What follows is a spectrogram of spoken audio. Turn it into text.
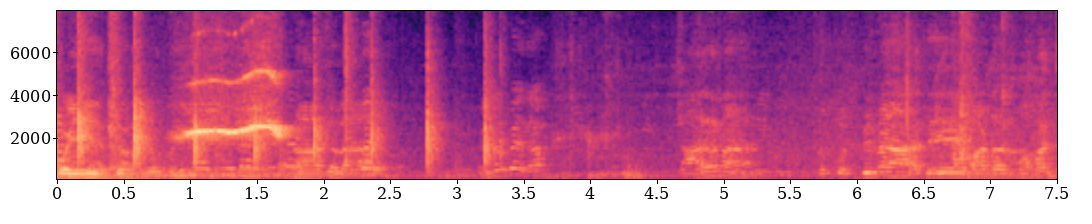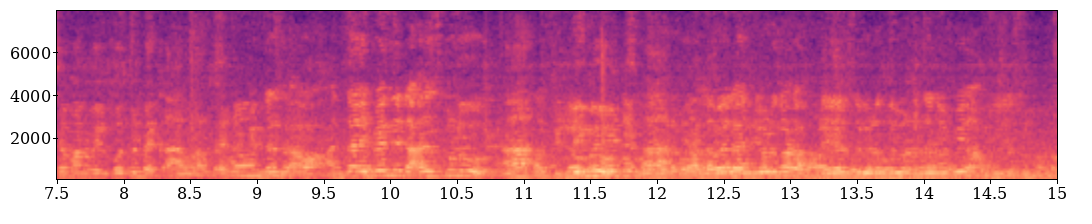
పోయి కాదనా పొద్దున అదే మాట మా మంచిగా మనం వెళ్ళిపోతుండే కారు అంతా. అయిపోయింది రాజేసుకుడు ఆ. ఫీల్డింగ్. అల్లవేళ అంజోడు కాడ ప్లేయర్స్ విడదు చెప్పి చేస్తున్నాడు.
